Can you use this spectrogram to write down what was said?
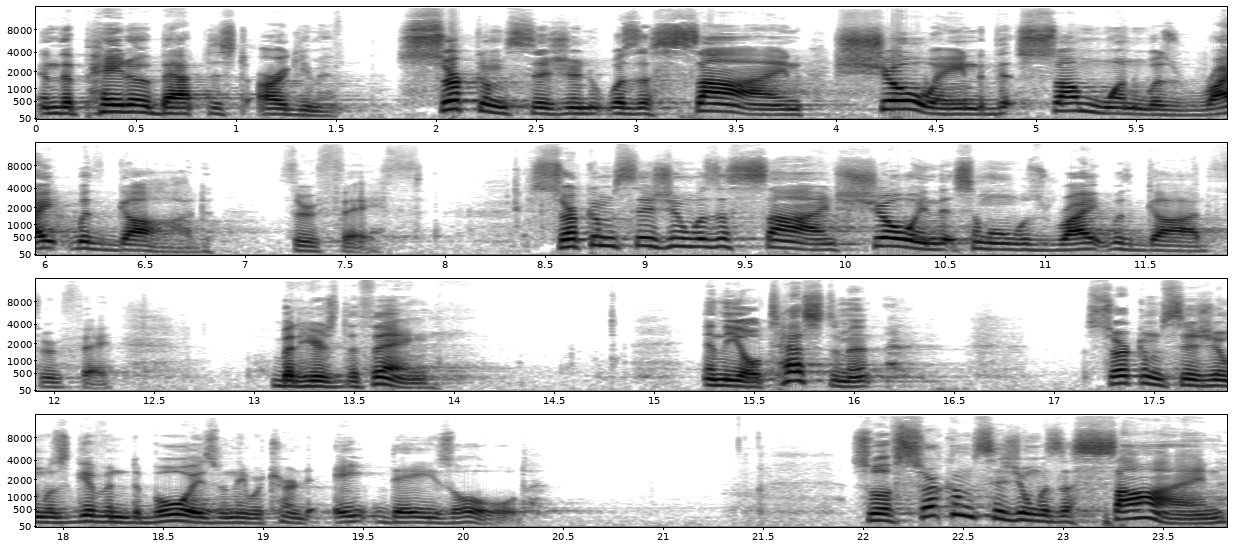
in the Paedo Baptist argument circumcision was a sign showing that someone was right with God through faith. Circumcision was a sign showing that someone was right with God through faith. But here's the thing in the Old Testament, circumcision was given to boys when they were turned eight days old. So, if circumcision was a sign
